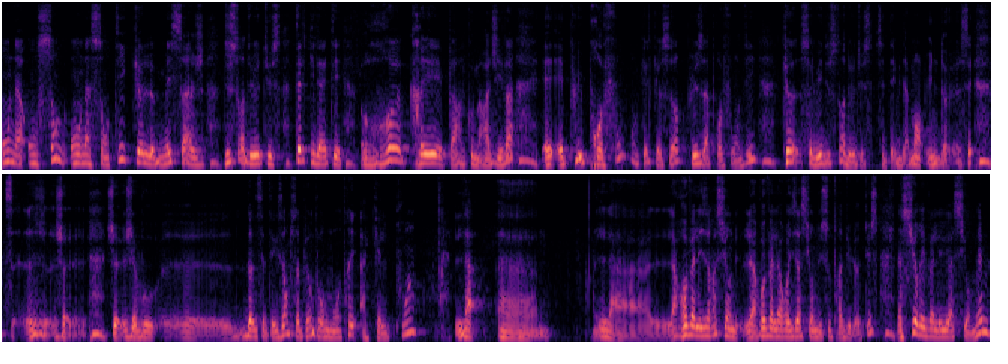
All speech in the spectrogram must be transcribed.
on a, senti que le message du Sutra du Lotus, tel qu'il a été recréé par Kumarajiva, est, plus profond, en quelque sorte, plus approfondi que celui du Sutra du Lotus. C'est évidemment une de. Je, vous euh, donne cet exemple simplement pour vous montrer à quel point la. Euh, la, revalorisation, du Sutra du Lotus, la surévaluation même,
